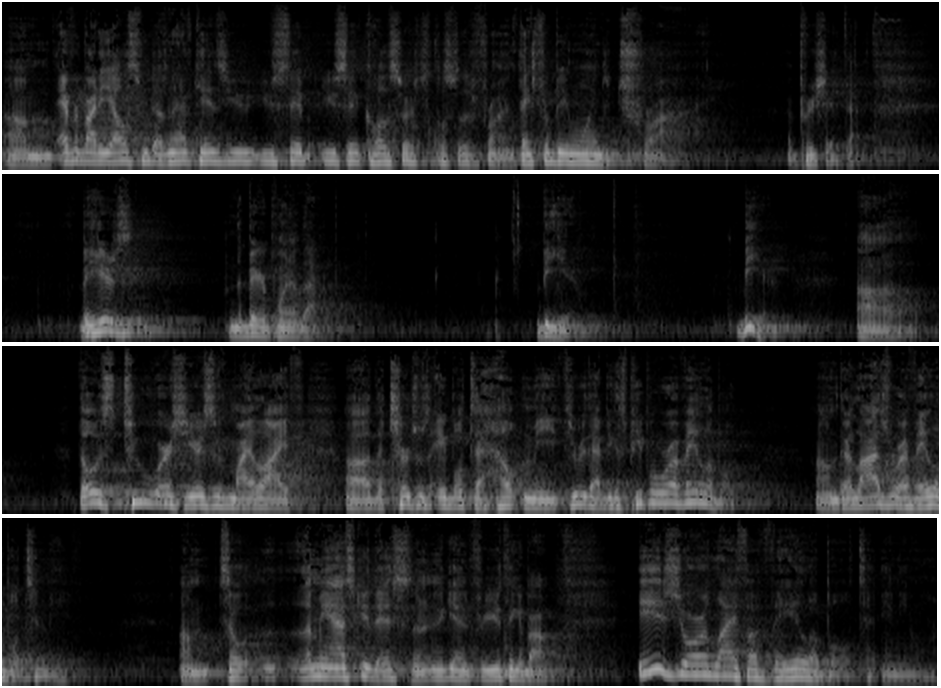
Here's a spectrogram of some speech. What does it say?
Um, everybody else who doesn't have kids, you, you sit, you sit closer, closer to the front. Thanks for being willing to try. I appreciate that. But here's, the bigger point of that be here. Be here. Uh, those two worst years of my life, uh, the church was able to help me through that because people were available. Um, their lives were available to me. Um, so let me ask you this, and again, for you to think about is your life available to anyone?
